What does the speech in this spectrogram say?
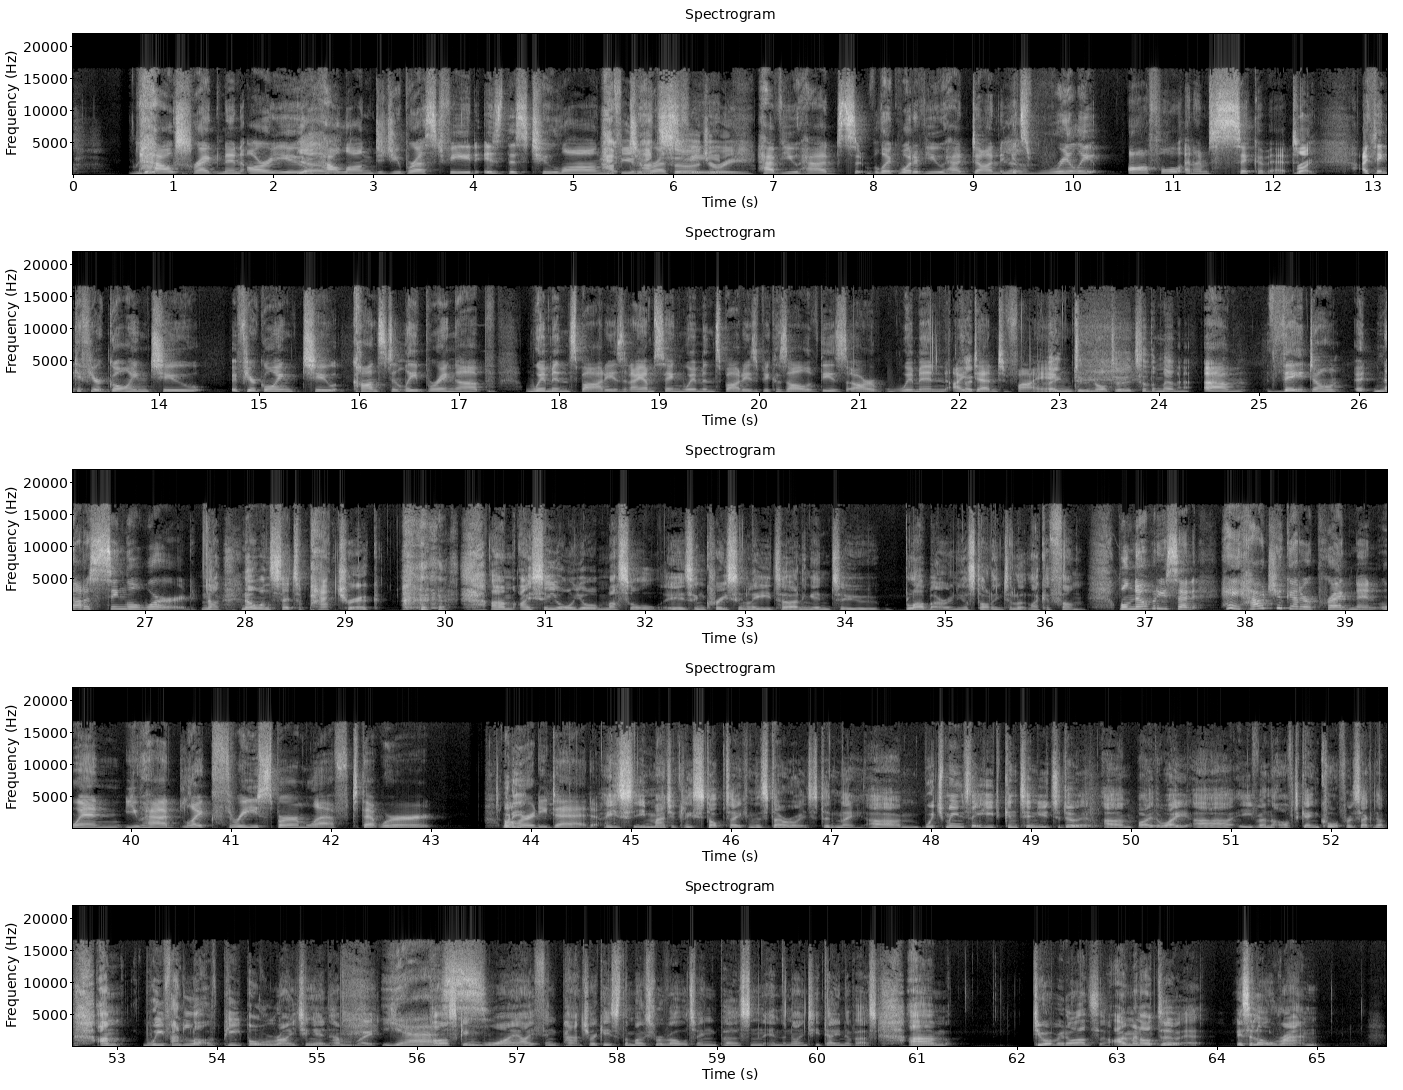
looks. how pregnant are you? Yeah. How long did you breastfeed? Is this too long? Have you to had breastfeed? surgery? Have you had like what have you had done? Yeah. It's really awful and I'm sick of it. Right. I think if you're going to if you're going to constantly bring up women's bodies, and I am saying women's bodies because all of these are women identifying. They do not do it to the men. Um, they don't, uh, not a single word. No, no one said to Patrick, um, I see all your muscle is increasingly turning into blubber and you're starting to look like a thumb. Well, nobody said, hey, how'd you get her pregnant when you had like three sperm left that were Well, he- already dead? He's, he magically stopped taking the steroids, didn't he? Um, which means that he'd continued to do it, um, by the way, uh, even after getting caught for a second time. Um, we've had a lot of people writing in, haven't we? Yes. Asking why I think Patrick is the most revolting person in the 90 Day universe. Um, do you want me to answer? I mean, I'll do it. It's a little rant.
